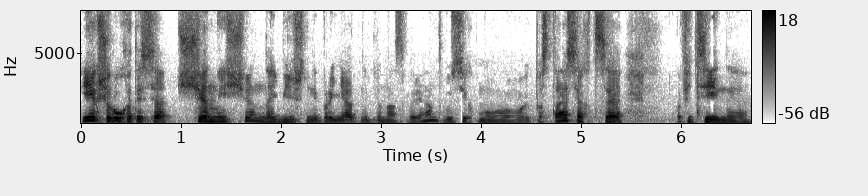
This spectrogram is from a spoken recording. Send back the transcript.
І якщо рухатися ще нижче, найбільш неприйнятний для нас варіант в усіх іпостасях це офіційне е,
